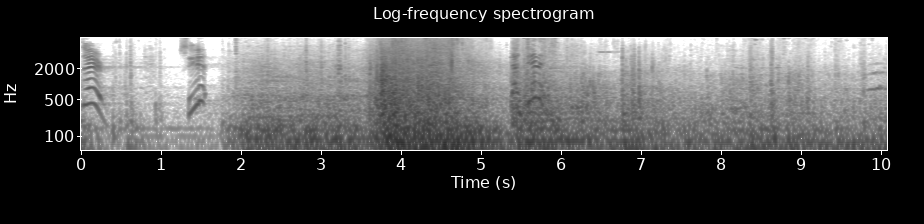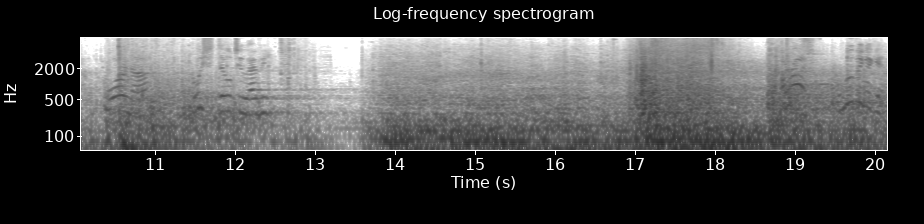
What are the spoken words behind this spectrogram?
There. See it? That did it! Or not. Are we still too heavy? Alright, we're moving again.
